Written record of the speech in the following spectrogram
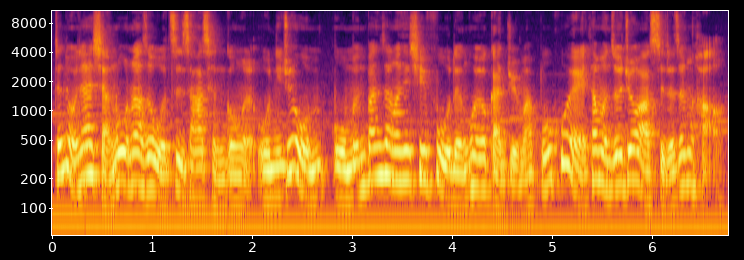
真的，我现在想，如果那时候我自杀成功了，我你觉得我们我们班上那些欺负我的人会有感觉吗？不会，他们这句话死的真好，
